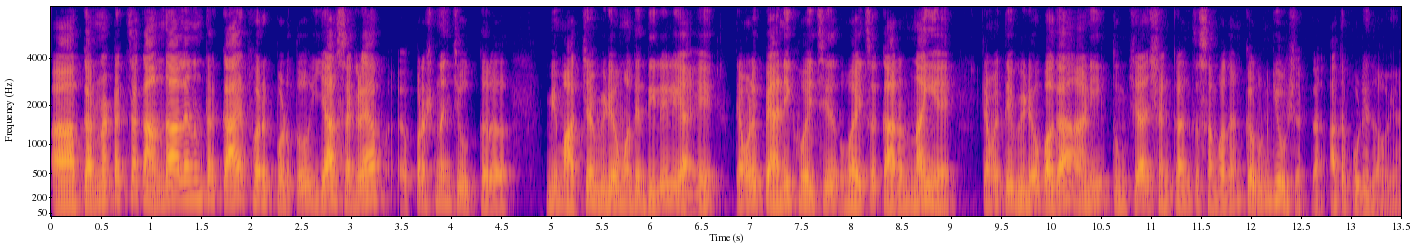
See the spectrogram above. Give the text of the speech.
कर्नाटकचा कांदा आल्यानंतर काय फरक पडतो? या सगळ्या प्रश्नांची उत्तरं मी मागच्या व्हिडिओमध्ये दिलेली आहे. त्यामुळे पॅनिक व्हायचे व्हायचं कारण नाही आहे त्यामुळे ते व्हिडिओ बघा आणि तुमच्या शंकांचं समाधान करून घेऊ शकता. आता पुढे जाऊया.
